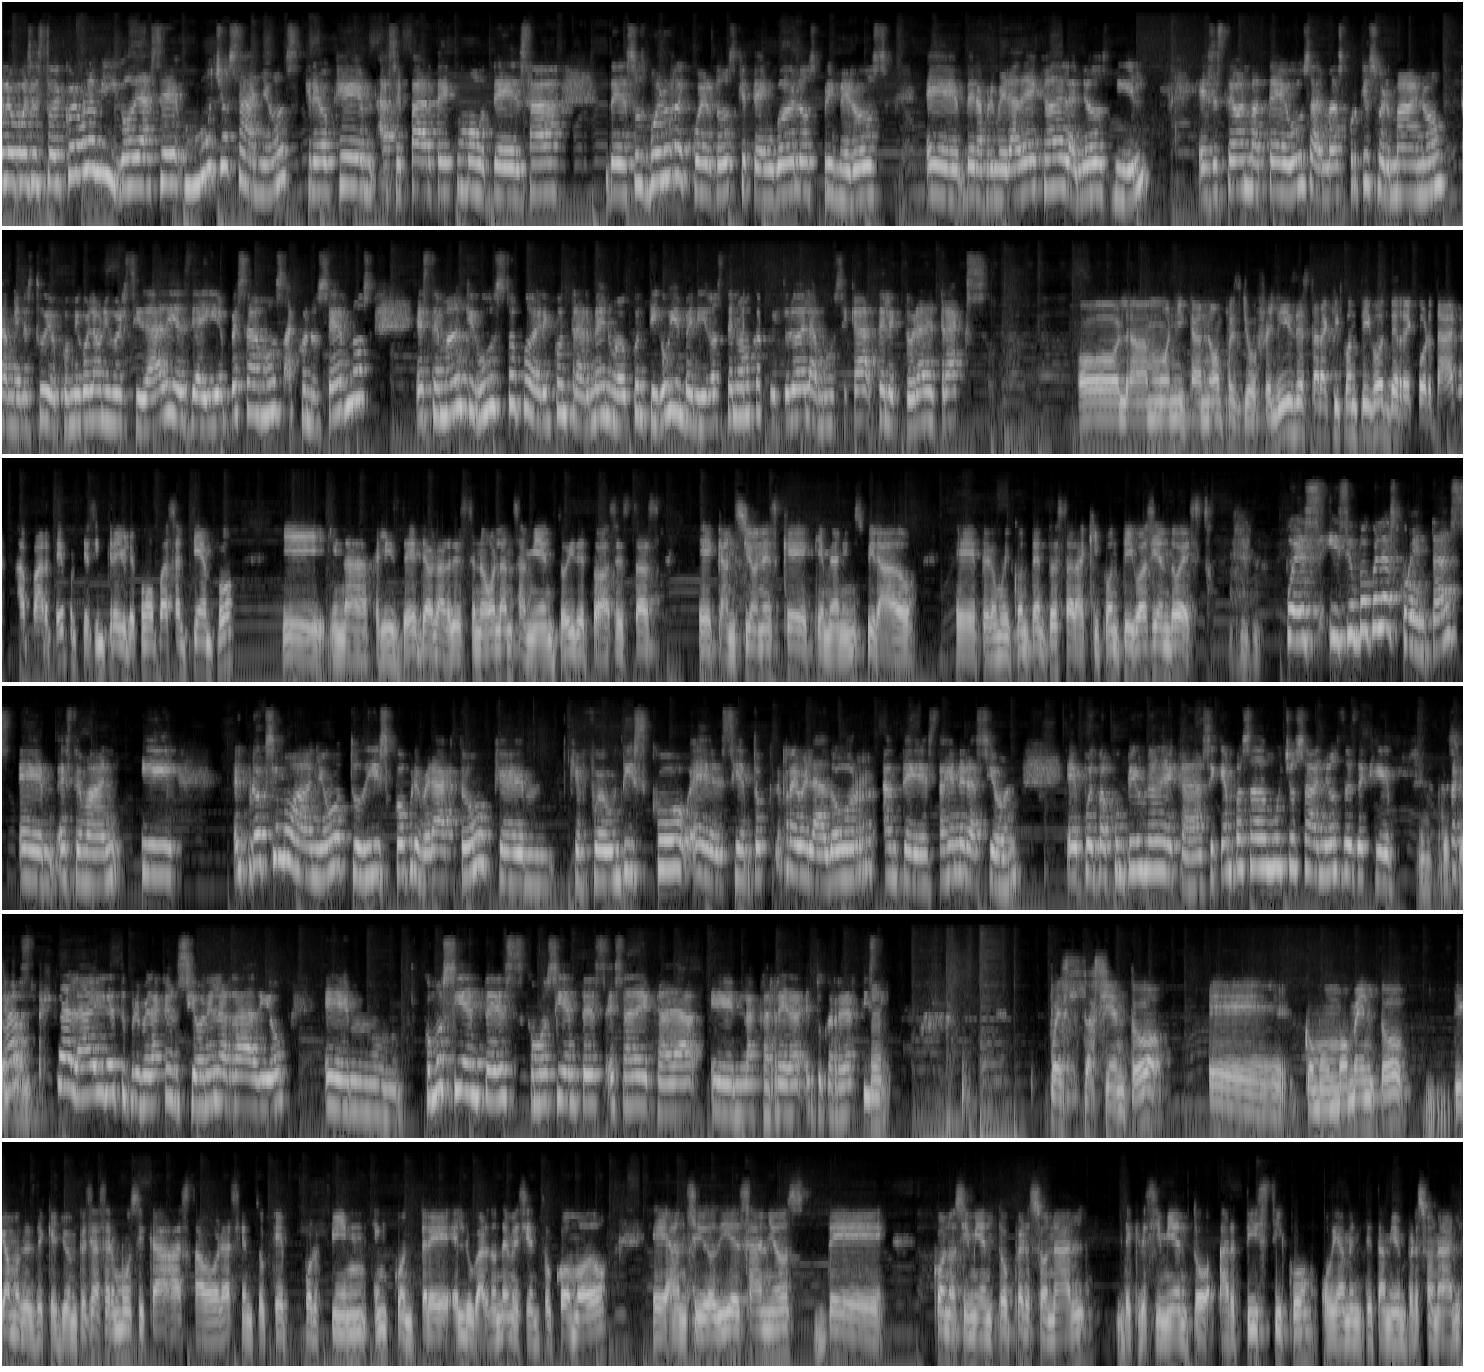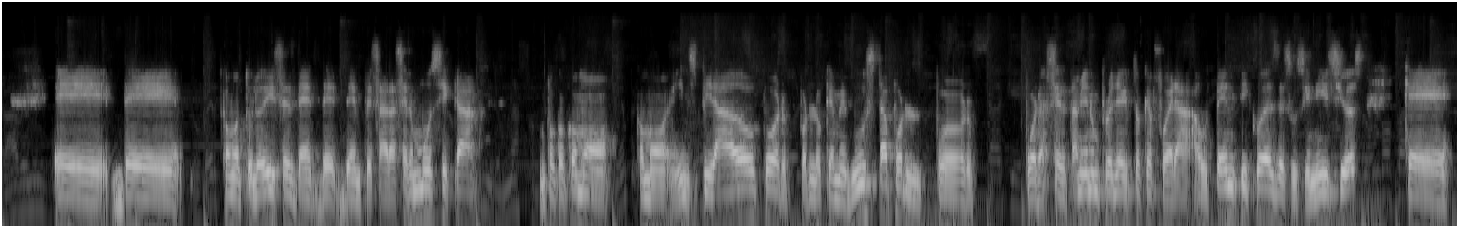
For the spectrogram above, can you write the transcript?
Bueno, pues estoy con un amigo de hace muchos años, creo que hace parte como de esa, de esos buenos recuerdos que tengo de los primeros, eh, de la primera década del año 2000. Es Esteban Mateus, además porque su hermano también estudió conmigo en la universidad y desde ahí empezamos a conocernos. Esteban, qué gusto poder encontrarme de nuevo contigo. Bienvenido a este nuevo capítulo de la música de lectora de tracks. Hola Mónica, no, pues yo feliz de estar aquí contigo, de recordar aparte, porque es increíble cómo pasa el tiempo. Y, nada, feliz de, hablar de este nuevo lanzamiento y de todas estas eh, canciones que, que, me han inspirado, eh, pero muy contento de estar aquí contigo haciendo esto. Pues hice un poco las cuentas, eh, Esteban, y el próximo año, tu disco, primer acto, que, que fue un disco, eh, siento, revelador ante esta generación, eh, pues va a cumplir una década. Así que han pasado muchos años desde que sacaste al aire tu primera canción en la radio. Eh, ¿Cómo sientes, cómo sientes esa década en la carrera, en tu carrera artística? Pues la siento eh, como un momento, digamos, desde que yo empecé a hacer música hasta ahora, siento que por fin encontré el lugar donde me siento cómodo. Eh, han sido 10 años de conocimiento personal, de crecimiento artístico, obviamente también personal, eh, de, como tú lo dices, de, de, de, empezar a hacer música un poco como, como inspirado por, por lo que me gusta, por, por por hacer también un proyecto que fuera auténtico desde sus inicios, que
